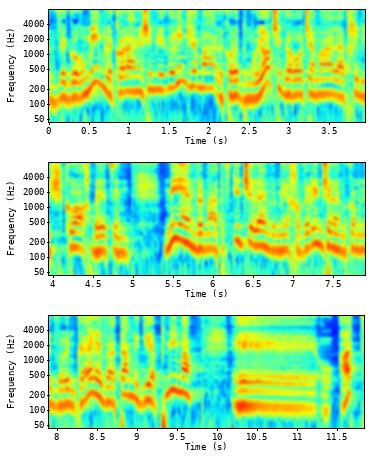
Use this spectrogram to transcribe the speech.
וגורמים לכל האנשים שגרים שם, לכל הדמויות שגרות שם, להתחיל לשכוח בעצם מי הם ומה התפקיד שלהם ומי החברים שלהם וכל מיני דברים כאלה, ואתה מגיע פנימה, אה, או את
